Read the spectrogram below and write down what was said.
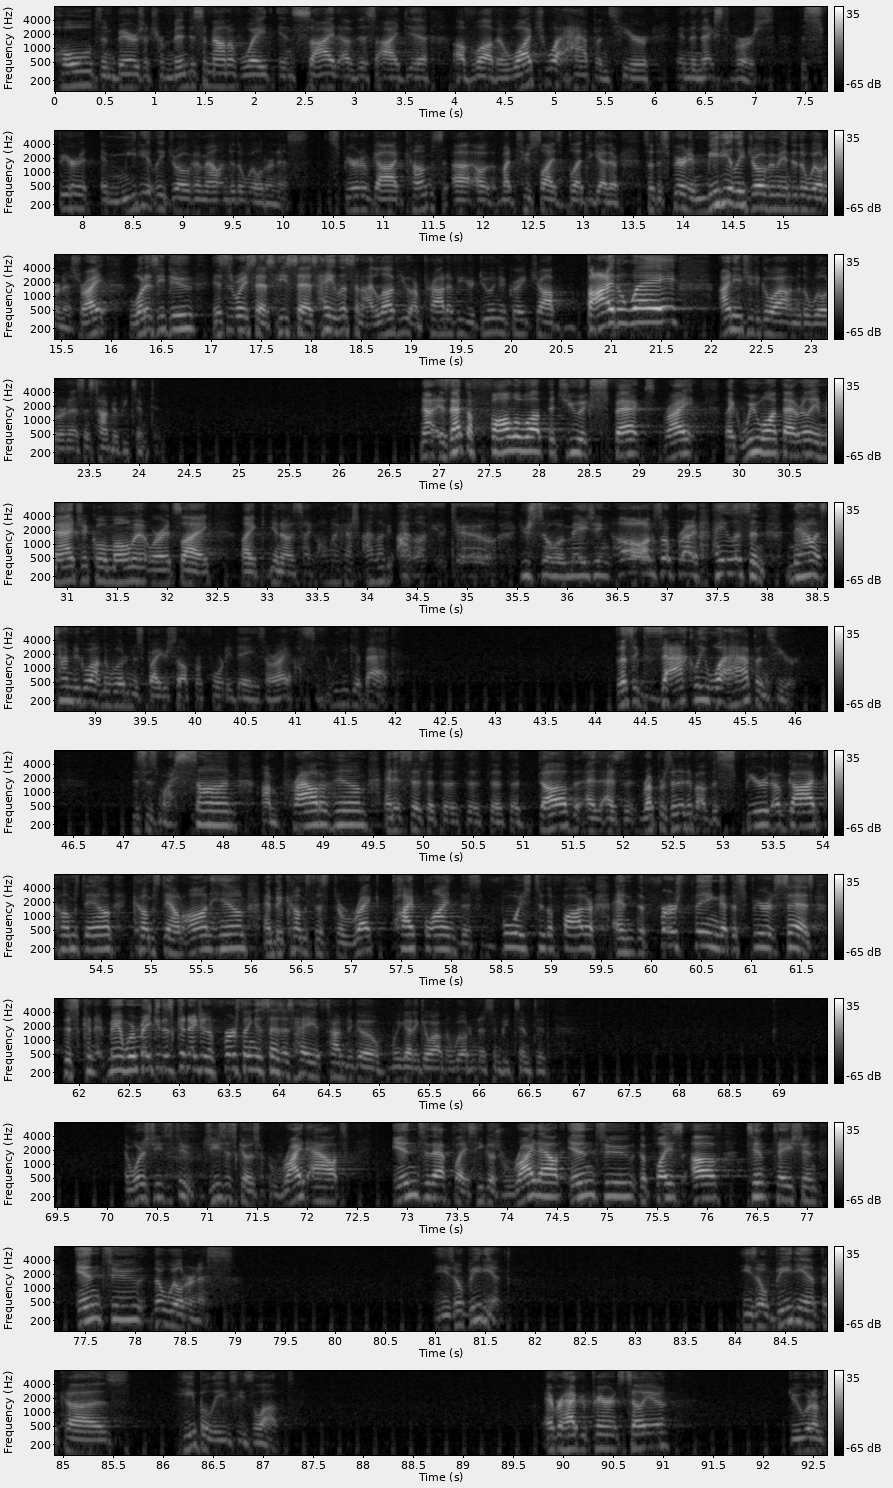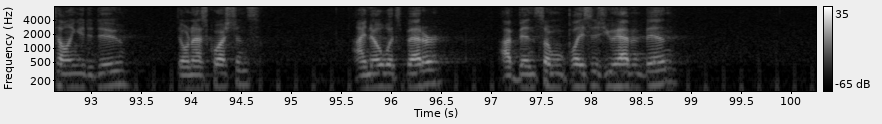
holds and bears a tremendous amount of weight inside of this idea of love. And watch what happens here in the next verse. The Spirit immediately drove him out into the wilderness. The Spirit of God comes. Uh, oh, my two slides bled together. So the Spirit immediately drove him into the wilderness, right? What does he do? This is what he says. He says, Hey, listen, I love you. I'm proud of you. You're doing a great job. By the way, I need you to go out into the wilderness. It's time to be tempted. Now, is that the follow up that you expect, right? Like, we want that really magical moment where it's like, like, you know, it's like, oh my gosh, I love you. I love you too. You're so amazing. Oh, I'm so proud. Hey, listen, now it's time to go out in the wilderness by yourself for 40 days, all right? I'll see you when you get back. That's exactly what happens here. This is my son. I'm proud of him. And it says that the, the, the, the dove, as, as, the representative of the Spirit of God, comes down, comes down on him, and becomes this direct pipeline, this voice to the Father. And the first thing that the Spirit says, this man, we're making this connection. The first thing it says is, hey, it's time to go. We got to go out in the wilderness and be tempted. And what does Jesus do? Jesus goes right out into that place. He goes right out into the place of temptation, into the wilderness. He's obedient. He's obedient because he believes he's loved. Ever have your parents tell you, do what I'm telling you to do? Don't ask questions? I know what's better. I've been some places you haven't been.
